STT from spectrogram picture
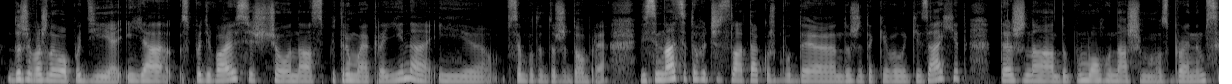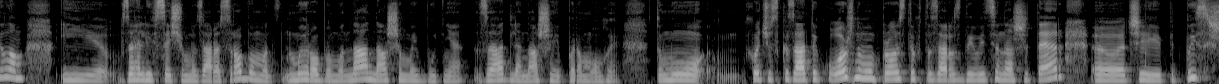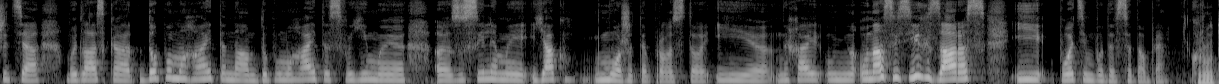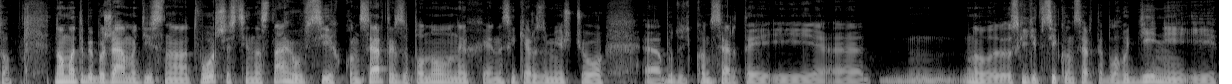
дуже важлива подія. І я сподіваюся, що нас підтримує країна і все буде дуже добре. 18 числа також буде дуже такий великий захід, теж на допомогу нашим збройним силам. І взагалі, все, що ми зараз робимо, ми робимо на наше майбутнє задля нашої перемоги. Тому хочу сказати кожному, просто хто зараз дивиться наш етер е, чи підпишеться, будь ласка, допомагайте нам, допомагайте своїми е, зусиллями, як можете просто. І нехай у, нас усіх зараз і потім буде все добре. Круто. Ну, ми тобі бажаємо дійсно творчості, наснаги у всіх концертах запланованих. Е, Наскільки я розумію, що е, будуть концерти, і е, ну, оскільки всі концерти благодійні, і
